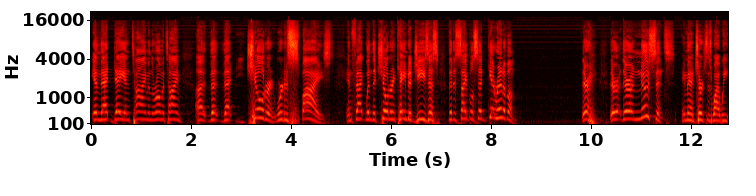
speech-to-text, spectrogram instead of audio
in that day and time, in the Roman time, uh, that, that children were despised. In fact, when the children came to Jesus, the disciples said, Get rid of them. They're, they're, they're a nuisance. Amen. Church, is why we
